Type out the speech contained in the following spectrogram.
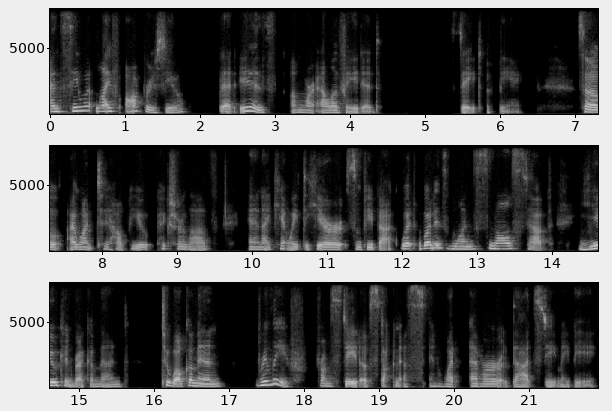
And see what life offers you that is a more elevated state of being. So I want to help you picture love. And I can't wait to hear some feedback. What, what is one small step you can recommend to welcome in relief from state of stuckness in whatever that state may be?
